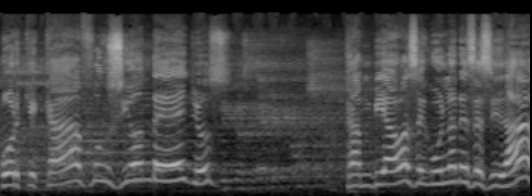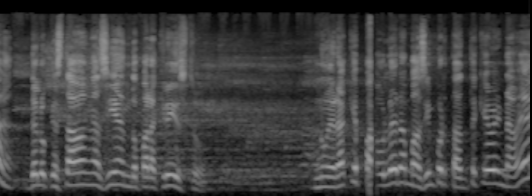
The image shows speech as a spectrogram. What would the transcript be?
Porque cada función de ellos cambiaba según la necesidad de lo que estaban haciendo para Cristo. No era que Pablo era más importante que Bernabé,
